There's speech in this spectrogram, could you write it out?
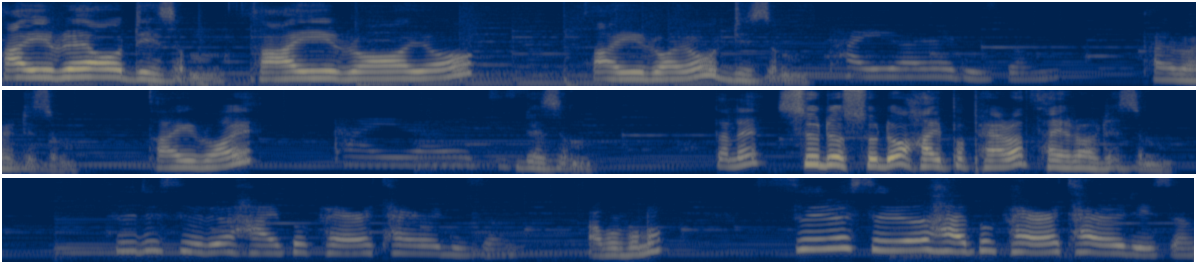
thyroidism thyroid thyroidism. Thyroidism thyroidism Thyroidism. তাহলে pseudo pseudo hypoparathyroidism Pseudo pseudo hypoparathyroidism. আবার বলো Pseudo pseudo hypoparathyroidism.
